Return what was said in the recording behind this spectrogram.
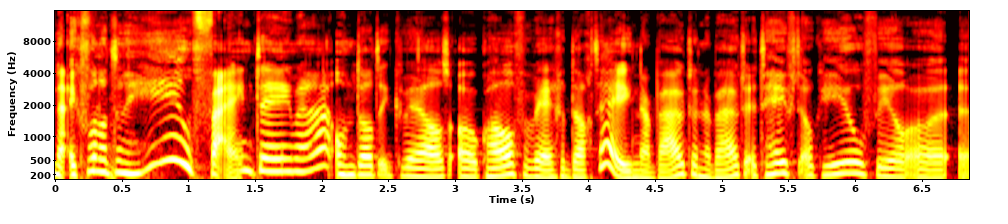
Nou, ik vond het een heel fijn thema, omdat ik wel eens ook halverwege dacht: hé, hey, naar buiten, naar buiten. Het heeft ook heel veel uh, uh,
